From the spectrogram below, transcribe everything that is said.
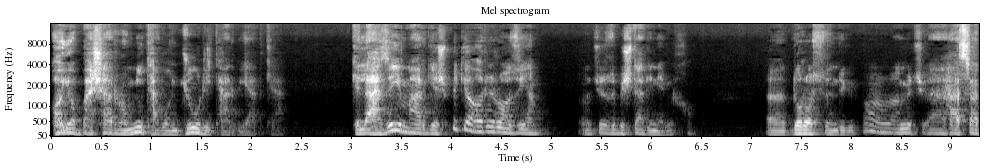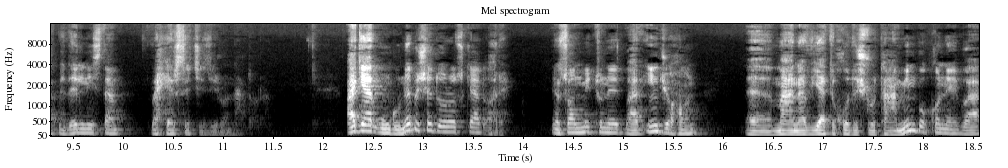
آیا بشر رو می‌توان جوری تربیت کرد که لحظه مرگش بگه آره راضیم؟ چیز بیشتری نمی‌خوام. درست زندگی حسرت به دل نیستم و حرص چیزی رو ندارم. اگر اونگونه بشه درست کرد آره. انسان می‌تونه بر این جهان معنویت خودش رو تأمین بکنه و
